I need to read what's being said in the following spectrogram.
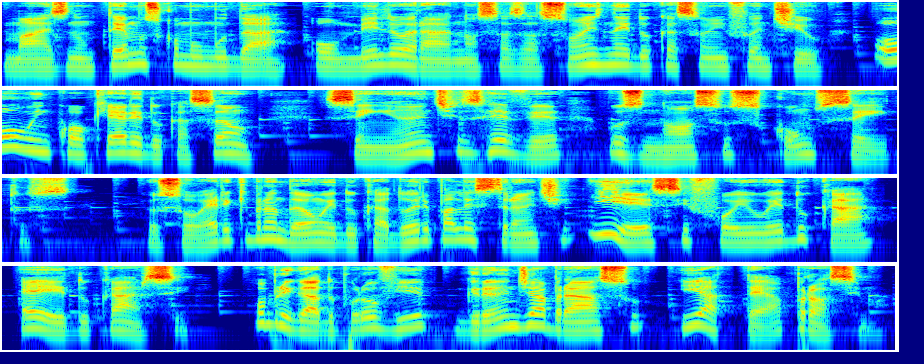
Mas não temos como mudar ou melhorar nossas ações na educação infantil ou em qualquer educação sem antes rever os nossos conceitos. Eu sou Eric Brandão, educador e palestrante, e esse foi o Educar é Educar-se. Obrigado por ouvir, grande abraço e até a próxima.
